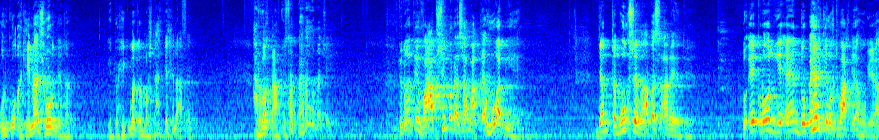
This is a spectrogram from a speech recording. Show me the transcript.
ان کو اکیلا چھوڑ دینا، یہ تو حکمت اور مصلحت کے خلاف ہے۔ ہر وقت آپ کے ساتھ پہرا ہونا چاہیے۔ چنانچہ واپسی پر ایسا واقعہ ہوا بھی ہے۔ جب تبوک سے واپس آ رہے تھے، تو ایک روز یہ عین دوپہر کے وقت واقعہ ہو گیا۔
